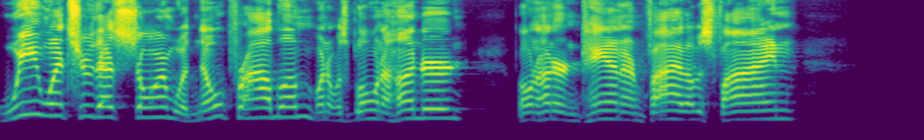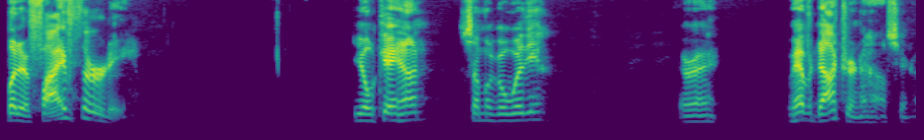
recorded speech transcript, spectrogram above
We went through that storm with no problem when it was blowing 100, blowing 110, 105. That was fine. But at 5:30, you okay, hon? Someone go with you? All right. We have a doctor in the house, you know.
